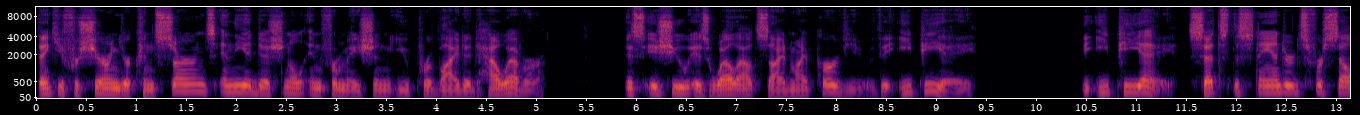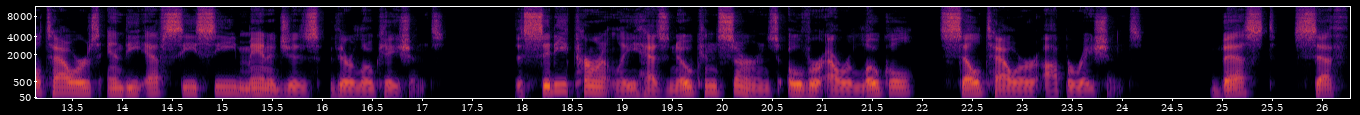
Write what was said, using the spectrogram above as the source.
Thank you for sharing your concerns and the additional information you provided. However, this issue is well outside my purview. The EPA the EPA sets the standards for cell towers and the FCC manages their locations. The city currently has no concerns over our local cell tower operations. Best Seth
